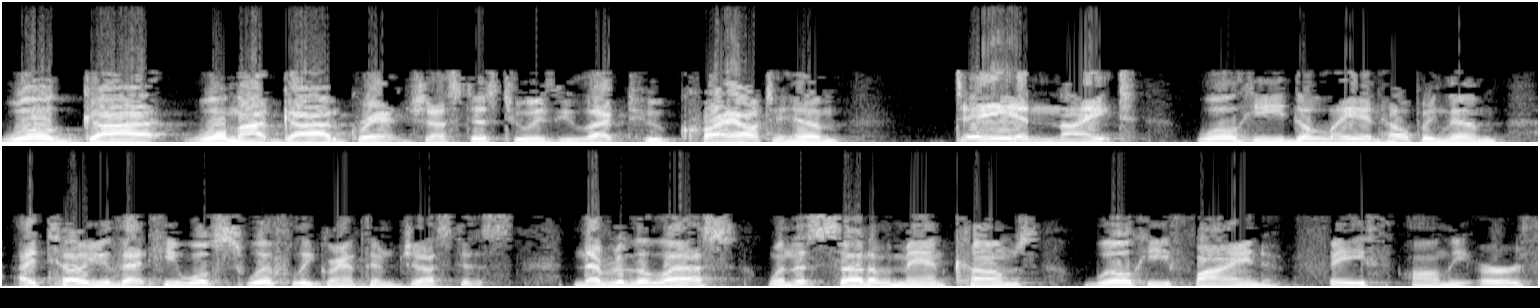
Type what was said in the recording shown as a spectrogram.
will God, will not God grant justice to his elect who cry out to him day and night? Will he delay in helping them? I tell you that he will swiftly grant them justice. Nevertheless, when the Son of Man comes, will he find faith on the earth?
